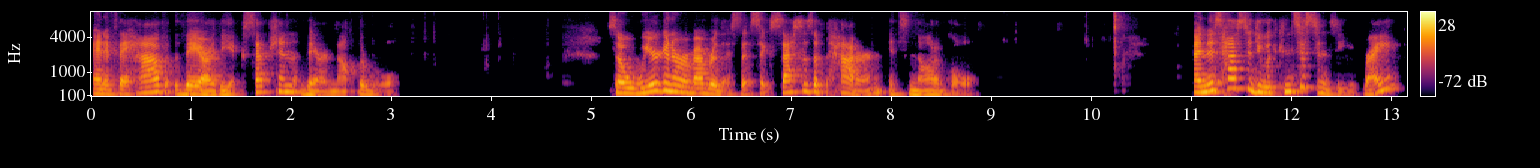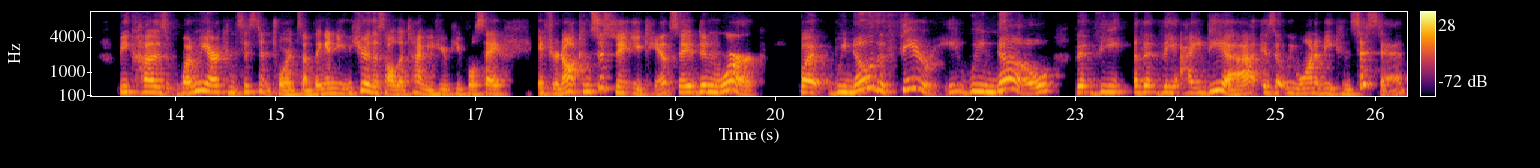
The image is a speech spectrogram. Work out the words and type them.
And if they have, they are the exception, they are not the rule. So we're going to remember this that success is a pattern, it's not a goal. And this has to do with consistency, right? Because when we are consistent towards something, and you hear this all the time, you hear people say, if you're not consistent, you can't say it didn't work. But we know the theory, we know that the that the idea is that we want to be consistent,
